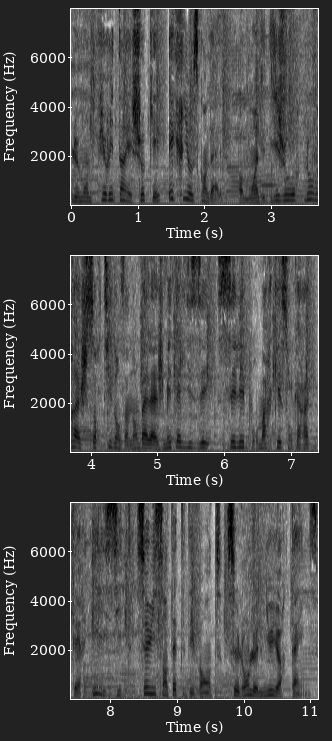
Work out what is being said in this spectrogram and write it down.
Le monde puritain est choqué écrit au scandale. En moins de dix jours, l'ouvrage sorti dans un emballage métallisé scellé pour marquer son caractère illicite se hisse en tête des ventes, selon le New York Times.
